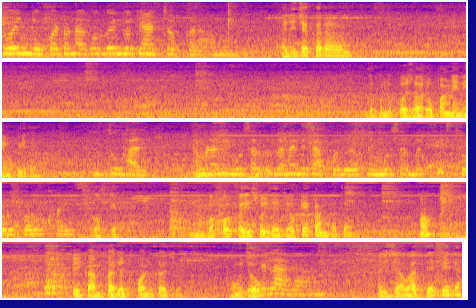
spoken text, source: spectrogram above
ધોઈને દુપટ્ટો નાખો ગઈને તો ત્યાં જ ચક્કર આવવાનું હજી ચક્કર આવે? તો ગ્લુકોઝ વાળું પાણી ને એવું પીધા તું હાલ. હમણાં લીંબુ શરબત બનાવી દઈશ આખો દિવસ લીંબુ શરબત પીશ થોડું થોડું ખાઈશ. ઓકે. બપોર પછી શું જજો? ઓકે કામ પતાય હા? એ કામ કરજો તો ફોન કરજો. હું જાઉં? જવા દે બેટા.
